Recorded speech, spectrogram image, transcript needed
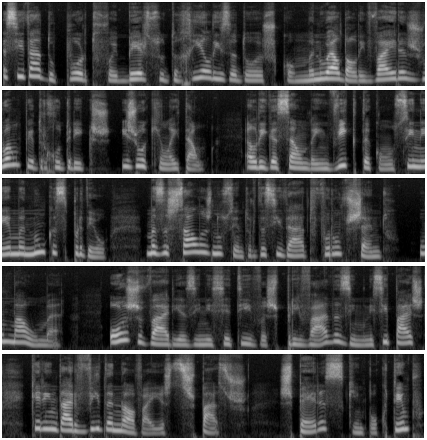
A cidade do Porto foi berço de realizadores como Manuel de Oliveira, João Pedro Rodrigues e Joaquim Leitão. A ligação da Invicta com o cinema nunca se perdeu, mas as salas no centro da cidade foram fechando uma a uma. Hoje, várias iniciativas privadas e municipais querem dar vida nova a estes espaços. Espera-se que, em pouco tempo,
